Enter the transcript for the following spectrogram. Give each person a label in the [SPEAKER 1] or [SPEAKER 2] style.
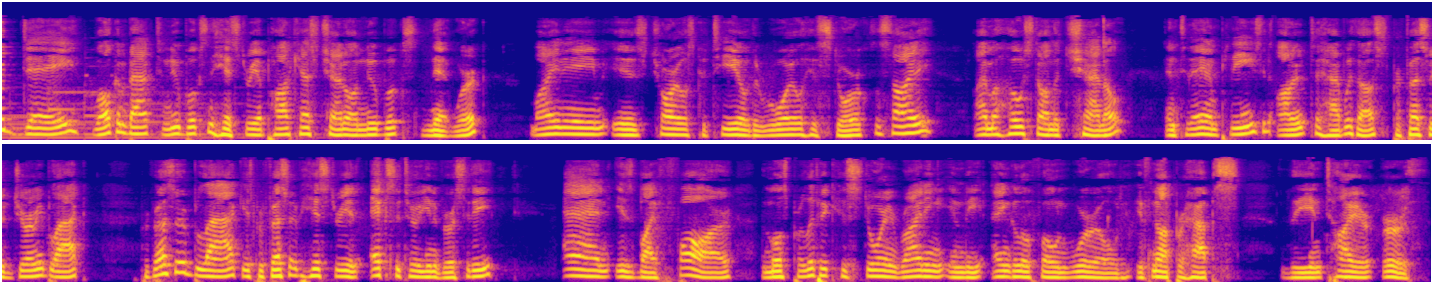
[SPEAKER 1] Good day. Welcome back to New Books in History, a podcast channel on New Books Network. My name is Charles Coutinho of the Royal Historical Society. I'm a host on the channel, and today I'm pleased and honored to have with us Professor Jeremy Black. Professor Black is Professor of History at Exeter University and is by far the most prolific historian writing in the Anglophone world, if not perhaps the entire earth.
